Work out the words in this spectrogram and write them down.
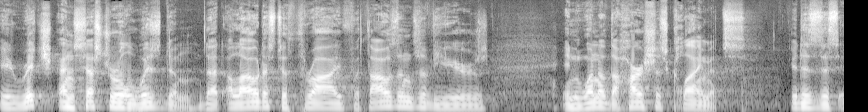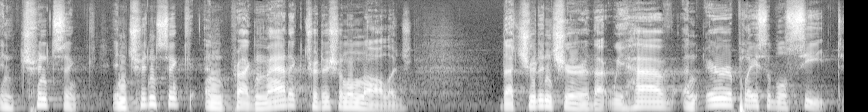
a rich ancestral wisdom that allowed us to thrive for thousands of years in one of the harshest climates. It is this intrinsic, intrinsic and pragmatic traditional knowledge that should ensure that we have an irreplaceable seat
